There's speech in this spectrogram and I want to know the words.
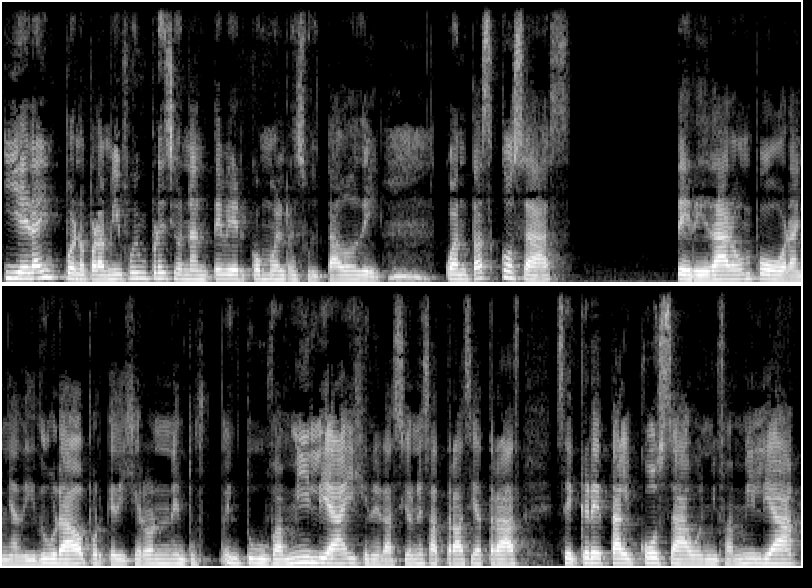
Y era, bueno, para mí fue impresionante ver como el resultado de cuántas cosas te heredaron por añadidura o porque dijeron en tu, en tu familia y generaciones atrás y atrás se cree tal cosa o en mi familia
